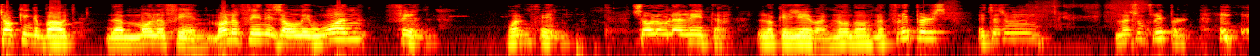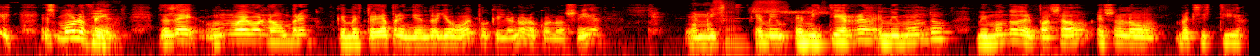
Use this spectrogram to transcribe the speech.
talking about the monofin. Monofin is only one fin. One fin. Solo una aleta, lo que llevan, no dos, no flippers. Esto es un, no es un flipper, es monofin. Entonces, un nuevo nombre que me estoy aprendiendo yo hoy porque yo no lo conocía. En mis, Monofins. en, mi, en mis tierras, en mi mundo, mi mundo del pasado, eso no, no existía.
